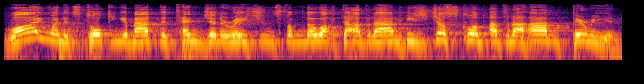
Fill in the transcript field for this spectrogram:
Why, when it's talking about the ten generations from Noah to Abraham, he's just called Abraham, period.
